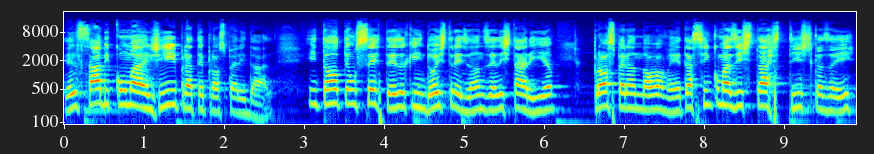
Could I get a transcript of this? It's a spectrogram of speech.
ele sabe como agir para ter prosperidade. Então eu tenho certeza que em dois, três anos ele estaria prosperando novamente, assim como as estatísticas aí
